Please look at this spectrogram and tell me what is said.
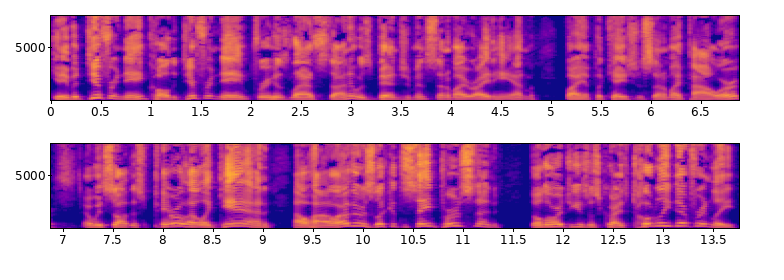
gave a different name, called a different name for his last son. It was Benjamin, son of my right hand, by implication, son of my power. And we saw this parallel again, how, how others look at the same person the Lord Jesus Christ totally differently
